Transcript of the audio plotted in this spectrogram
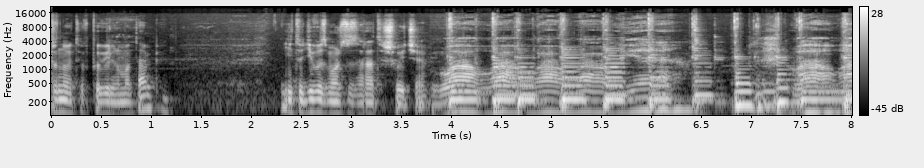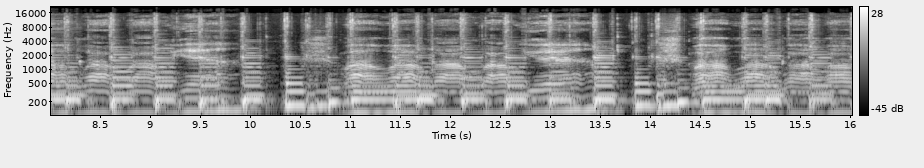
Тренуйте в повільному темпі, і тоді ви зможете зграти швидше. Wow, wow, wow, wow, yeah. Wow, wow, wow, wow, yeah. Wow, wow, wow, wow, yeah. Wow, wow, wow, wow,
